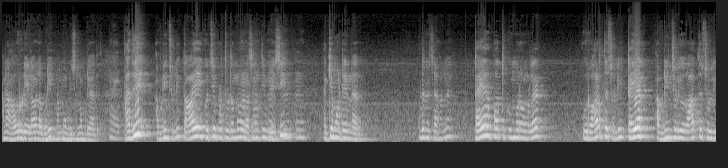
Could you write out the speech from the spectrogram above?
ஆனால் அவருடைய லெவல் அப்படி நம்ம அப்படி சொல்ல முடியாது. அது அப்படின்னு சொல்லி தாயை கொச்சைப்படுத்த விதமாக ஒரு வசனத்தையும் பேசி வைக்க மாட்டேன்னாரு. உடனே வச்சாங்கல்ல டயரை பார்த்து கும்புறவங்கள ஒரு வார்த்தை சொல்லி டயர் அப்படின்னு சொல்லி ஒரு வார்த்தை சொல்லி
